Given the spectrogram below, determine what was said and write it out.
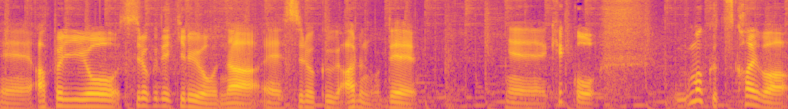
えーアプリを出力できるような、え出力があるので、えー結構うまく使えば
